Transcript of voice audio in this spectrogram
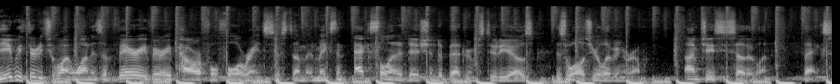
The AV32.1 is a very, very powerful full range system and makes an excellent addition to bedroom studios as well as your living room. I'm JC Sutherland. Thanks.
